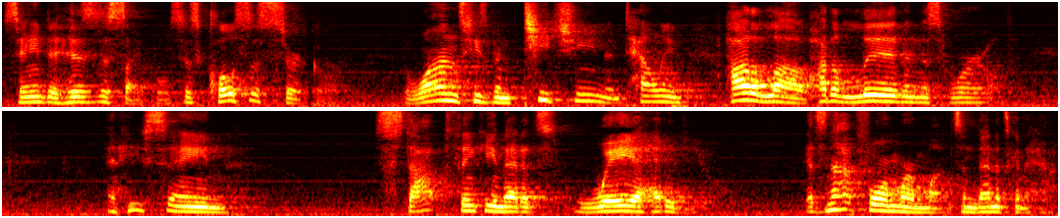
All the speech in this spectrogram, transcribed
saying to his disciples, his closest circle, the ones he's been teaching and telling how to love, how to live in this world. And he's saying, stop thinking that it's way ahead of you. It's not four more months and then it's going to happen.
